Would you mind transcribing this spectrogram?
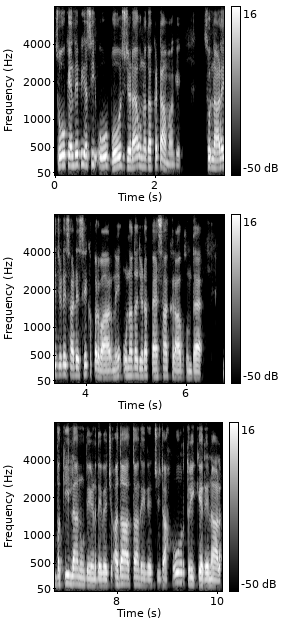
ਸੋ ਉਹ ਕਹਿੰਦੇ ਵੀ ਅਸੀਂ ਉਹ ਬੋਝ ਜਿਹੜਾ ਉਹਨਾਂ ਦਾ ਘਟਾਵਾਂਗੇ। ਸੋ ਨਾਲੇ ਜਿਹੜੇ ਸਾਡੇ ਸਿੱਖ ਪਰਿਵਾਰ ਨੇ, ਉਹਨਾਂ ਦਾ ਜਿਹੜਾ ਪੈਸਾ ਖਰਾਬ ਹੁੰਦਾ ਹੈ, ਵਕੀਲਾਂ ਨੂੰ ਦੇਣ ਦੇ ਵਿੱਚ, ਅਦਾਲਤਾਂ ਦੇ ਵਿੱਚ ਜਾਂ ਹੋਰ ਤਰੀਕੇ ਦੇ ਨਾਲ,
